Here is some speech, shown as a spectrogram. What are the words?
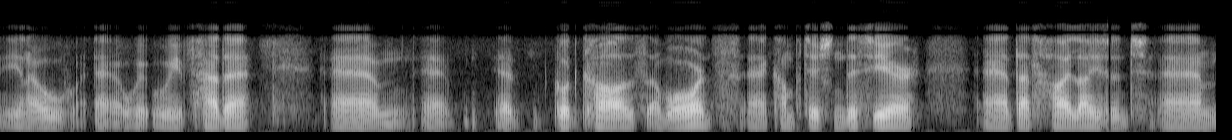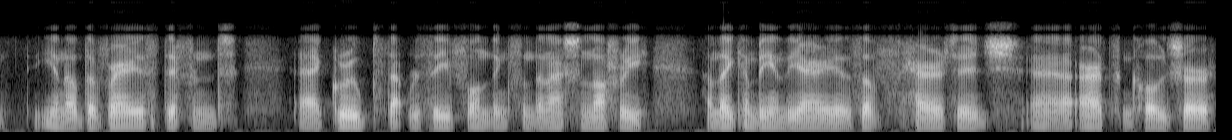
you know uh, we, we've had a um, a, a good cause awards uh, competition this year uh, that highlighted um, you know the various different uh, groups that receive funding from the National Lottery, and they can be in the areas of heritage, uh, arts and culture,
